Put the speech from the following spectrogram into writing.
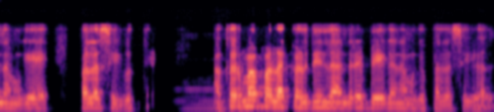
ನಮ್ಗೆ ಫಲ ಸಿಗುತ್ತೆ. ಆ ಕರ್ಮ ಫಲ ಕಳ್ದಿಲ್ಲ ಅಂದ್ರೆ ಬೇಗ ನಮಗೆ ಫಲ ಸಿಗಲ್ಲ.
